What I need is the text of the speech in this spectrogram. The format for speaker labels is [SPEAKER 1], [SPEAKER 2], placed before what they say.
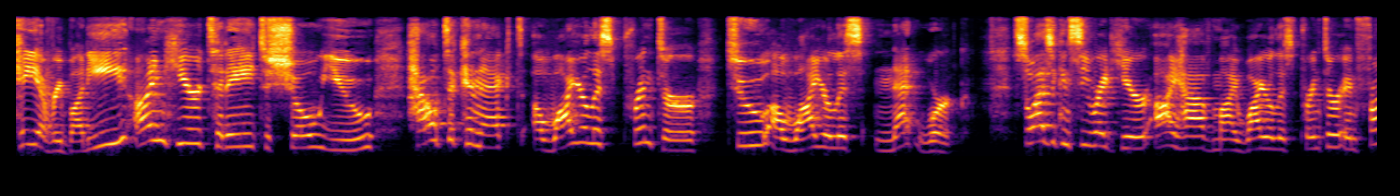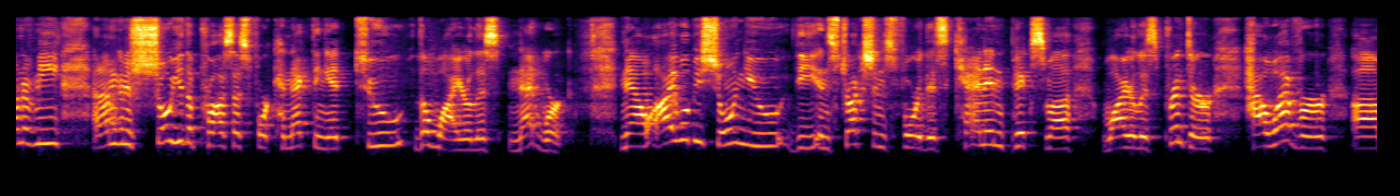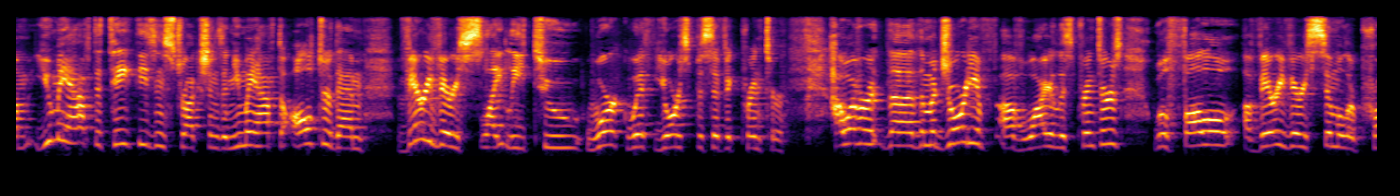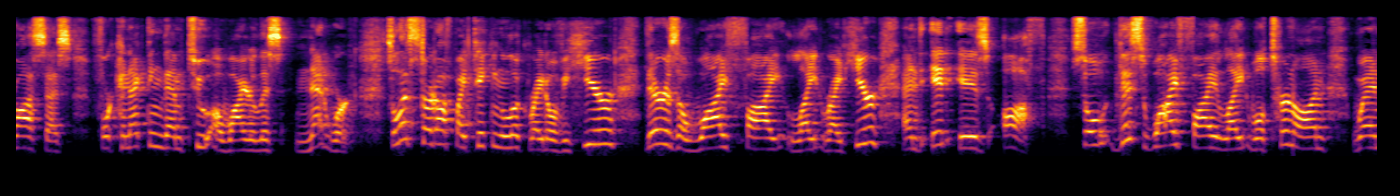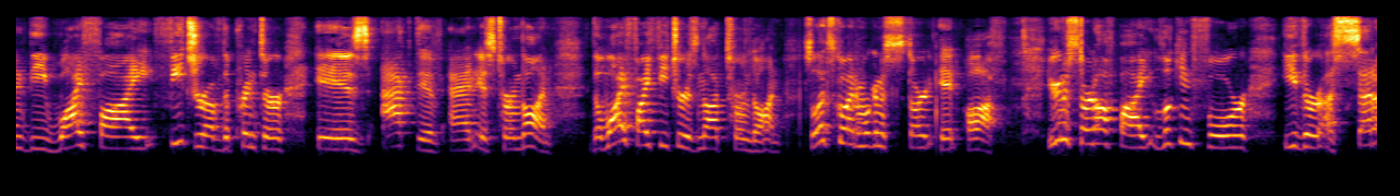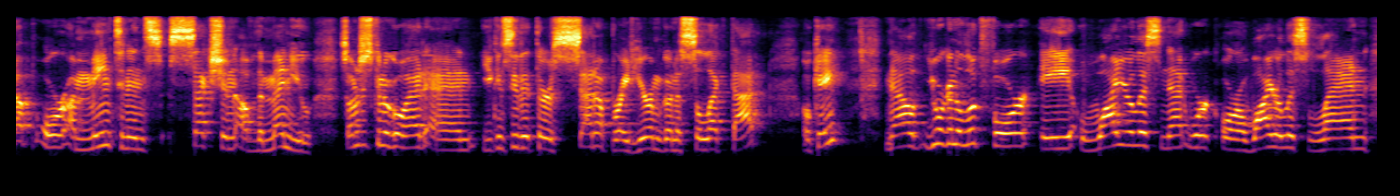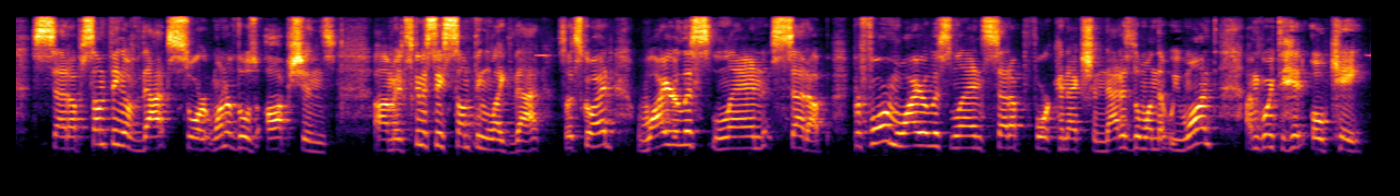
[SPEAKER 1] Hey everybody, I'm here today to show you how to connect a wireless printer to a wireless network. So as you can see right here, I have my wireless printer in front of me and I'm going to show you the process for connecting it to the wireless network. Now I will be showing you the instructions for this Canon Pixma wireless printer. However, um, you may have to take these instructions and you may have to alter them very, very slightly to work with your specific printer. However, the, the majority of, of wireless printers will follow a very very, similar process for connecting them to a wireless network. So let's start off by taking a look right over here. There is a Wi-Fi light right here and it is off. So this Wi-Fi light will turn on when the Wi-Fi feature of the printer is active and is turned on. The Wi-Fi feature is not turned on. So let's go ahead and we're going to start it off. You're going to start off by looking for either a setup or a maintenance section of the menu. So I'm just going to go ahead and you can see that there's setup right here. I'm going to select that. Okay. Now you're going to look for a wireless network or a wireless LAN setup, something of that sort, one of those options. Um, it's going to say something like that. So let's go ahead. Wireless LAN setup. Perform wireless LAN setup for connection. That is the one that we want. I'm going to hit OK.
